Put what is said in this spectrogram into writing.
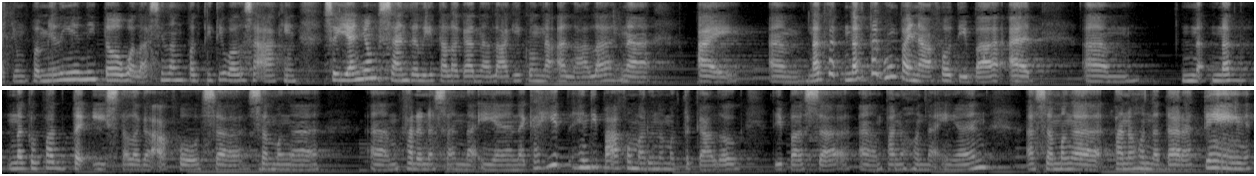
at yung pamilya nito, wala silang pagtitiwala sa akin. So, yan yung sandali talaga na lagi kong naalala na ay, um, nag, nagtagumpay na ako, di ba? At, um, na- nag, nagpagtais talaga ako sa, sa mga um, karanasan na iyan. Na kahit hindi pa ako marunong magtagalog, di ba, sa um, panahon na iyan, ah, sa mga panahon na darating,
